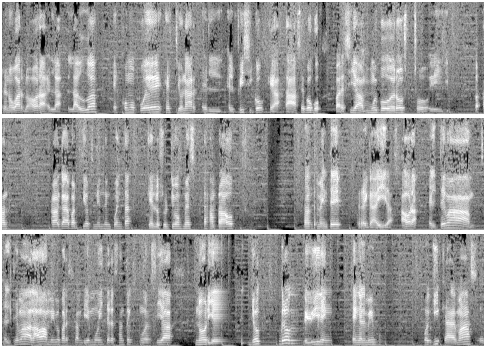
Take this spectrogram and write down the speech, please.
renovarlo. Ahora, la, la duda es cómo puede gestionar el, el físico, que hasta hace poco parecía muy poderoso y bastante carga de partidos, teniendo en cuenta que en los últimos meses han dado constantemente recaídas. Ahora, el tema, el tema de Alaba a mí me parece también muy interesante, como decía Nori. Yo creo que vivir en, en el mismo equipo, que además eh,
